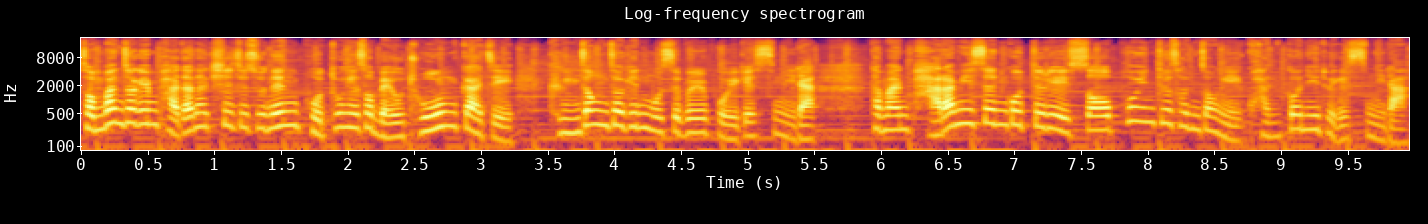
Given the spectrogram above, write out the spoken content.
전반적인 바다낚시 지수는 보통에서 매우 좋음까지 긍정적인 모습을 보이겠습니다. 다만 바람이 센 곳들이 있어 포인트 선정이 관건이 되겠습니다.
